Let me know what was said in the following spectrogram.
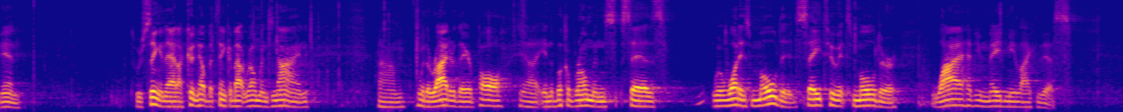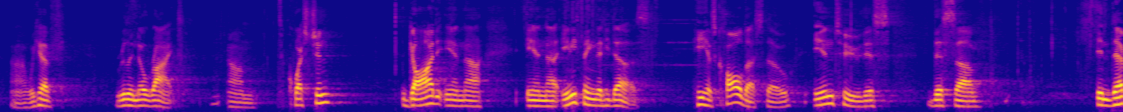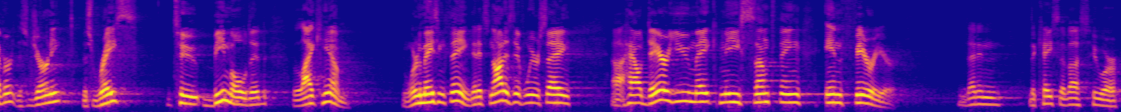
Amen. As we were singing that, I couldn't help but think about Romans 9, um, where the writer there, Paul, uh, in the book of Romans, says, Will what is molded say to its molder, Why have you made me like this? Uh, we have really no right um, to question God in, uh, in uh, anything that He does. He has called us, though, into this, this um, endeavor, this journey, this race to be molded like Him. What an amazing thing that it's not as if we were saying, uh, How dare you make me something inferior? That in the case of us who are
